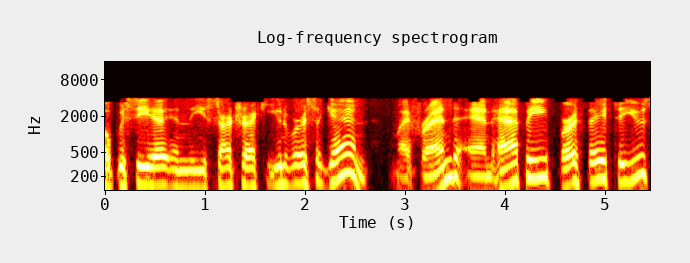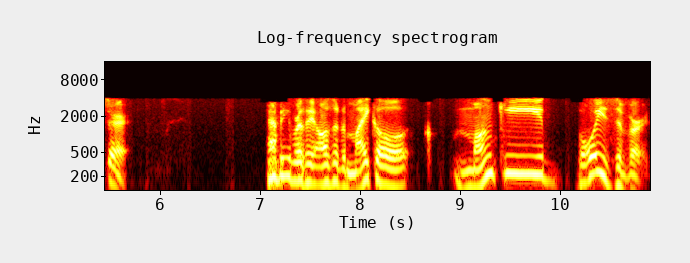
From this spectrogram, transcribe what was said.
hope we see you in the Star Trek universe again, my friend, and happy birthday to you, sir. Happy birthday also to Michael Monkey Boisvert.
